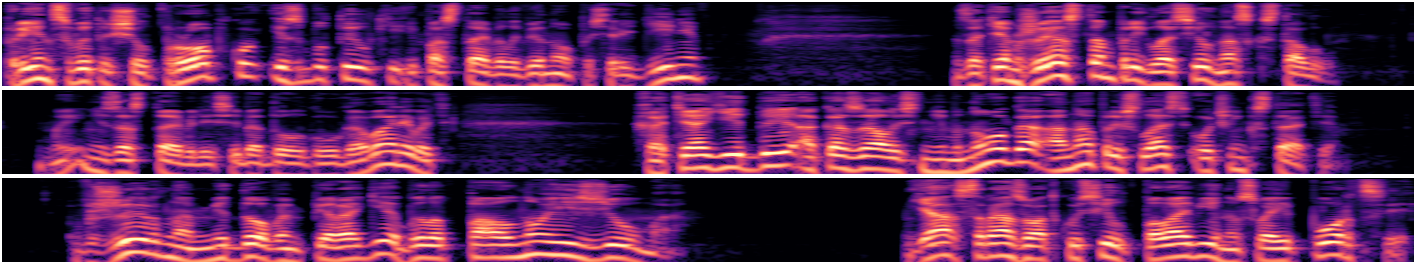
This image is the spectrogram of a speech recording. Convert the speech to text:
Принц вытащил пробку из бутылки и поставил вино посередине. Затем жестом пригласил нас к столу. Мы не заставили себя долго уговаривать. Хотя еды оказалось немного, она пришлась очень кстати. В жирном медовом пироге было полно изюма. Я сразу откусил половину своей порции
